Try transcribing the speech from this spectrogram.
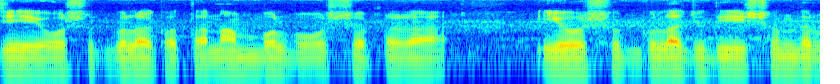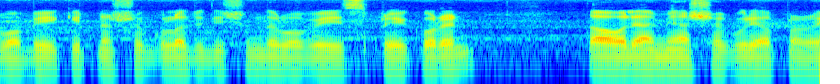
যে ওষুধগুলোর কথা নাম বলব, অবশ্যই আপনারা এই ওষুধগুলো যদি সুন্দরভাবে, কীটনাশকগুলো যদি সুন্দরভাবে স্প্রে করেন, তাহলে আমি আশা করি আপনারা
